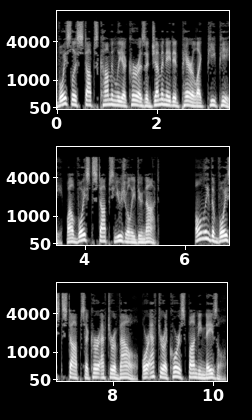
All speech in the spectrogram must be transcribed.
voiceless stops commonly occur as a geminated pair like pp, while voiced stops usually do not. Only the voiced stops occur after a vowel, or after a corresponding nasal.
